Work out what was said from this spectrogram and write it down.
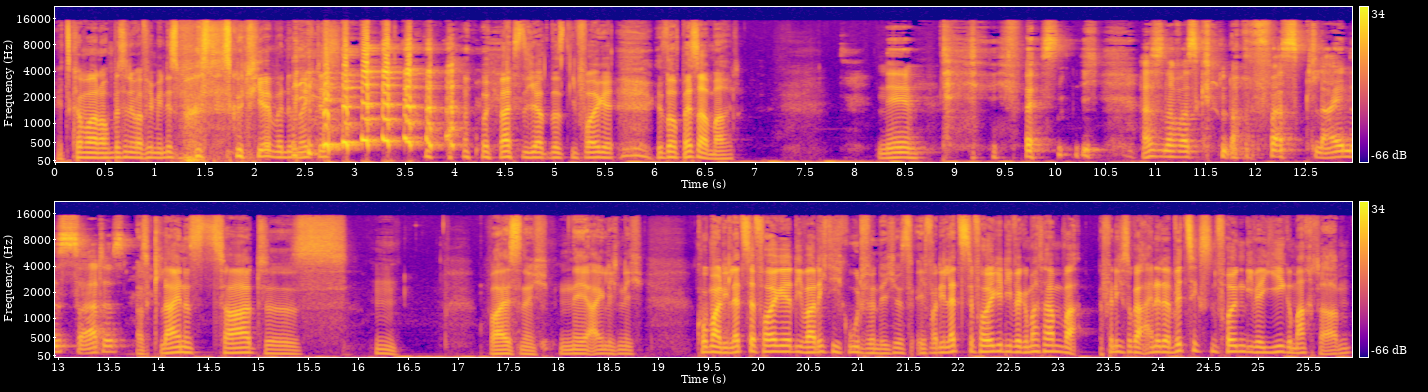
jetzt können wir noch ein bisschen über Feminismus diskutieren, wenn du möchtest. ich weiß nicht, ob das die Folge jetzt noch besser macht. Nee, ich weiß nicht. Hast du noch was, noch was Kleines, Zartes? Was kleines, zartes. Hm. Weiß nicht. Nee, eigentlich nicht. Guck mal, die letzte Folge, die war richtig gut, finde ich. Ich war die letzte Folge, die wir gemacht haben, war, finde ich, sogar eine der witzigsten Folgen, die wir je gemacht haben.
